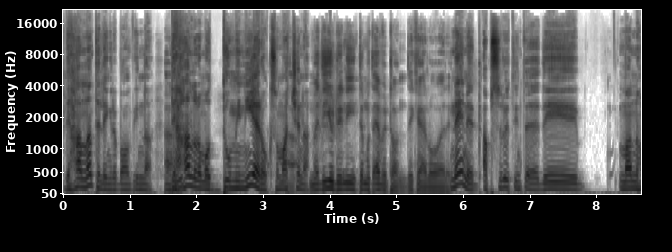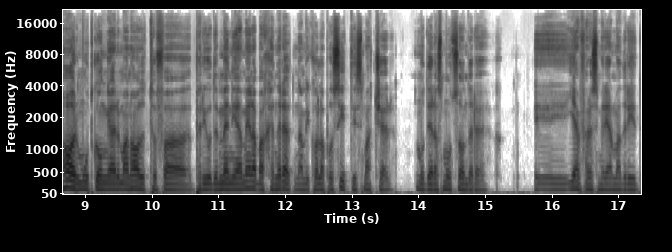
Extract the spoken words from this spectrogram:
det handlar inte längre bara om att vinna. Det Aha. handlar om att dominera också matcherna. Men det gjorde ni inte mot Everton, det kan jag lova dig. Nej nej, absolut inte. Det är, man har motgångar, man har tuffa perioder, men jag menar bara generellt när vi kollar på Citys matcher mot deras motståndare i jämförelse med Real Madrid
